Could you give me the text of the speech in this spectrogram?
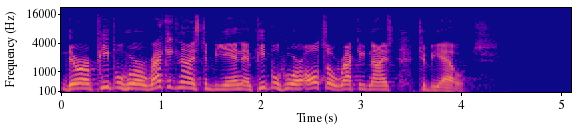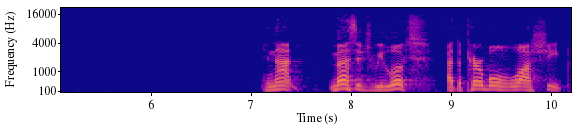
There are people who are recognized to be in and people who are also recognized to be out. In that message, we looked at the parable of the lost sheep.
